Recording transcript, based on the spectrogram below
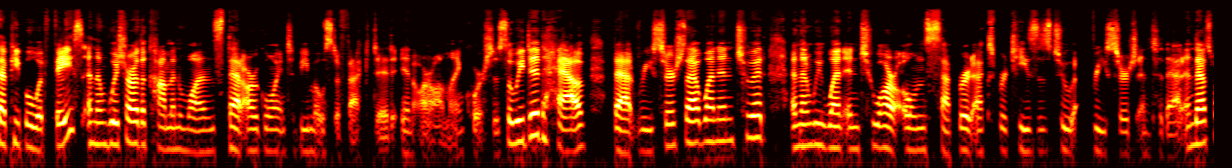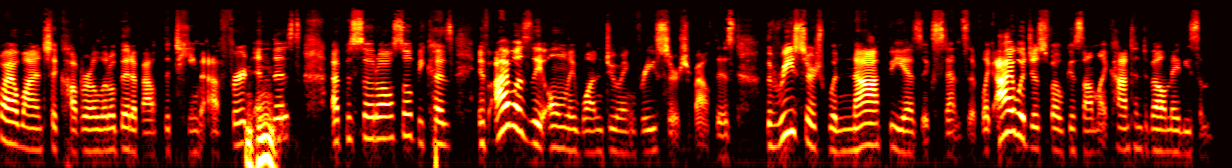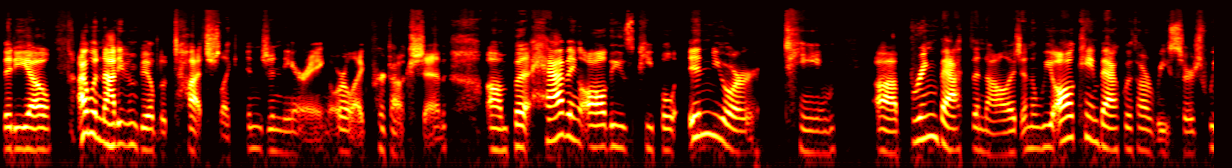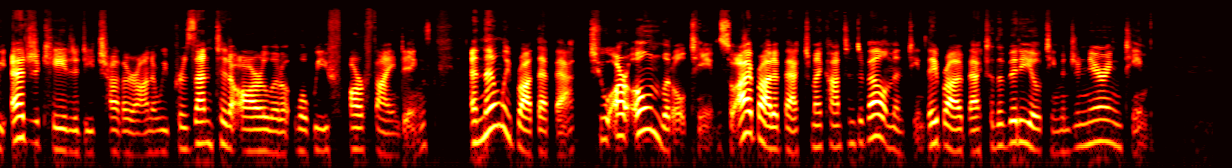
that people would face and then which are the common ones that are going to be most affected in our online courses. So we did have that research that went into it and then we went into our own separate expertises to research into that. And that's why I wanted to cover a little bit about the team effort mm-hmm. in this episode also because if I was the only one doing research about this, the research would not be as extensive. Like I would just focus on like content development, maybe some video. I would not even be able to touch like engineering or like production. Um, but having having all these people in your team uh, bring back the knowledge and then we all came back with our research. We educated each other on it. We presented our little what we our findings and then we brought that back to our own little team. So i brought it back to my content development team. They brought it back to the video team engineering team.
